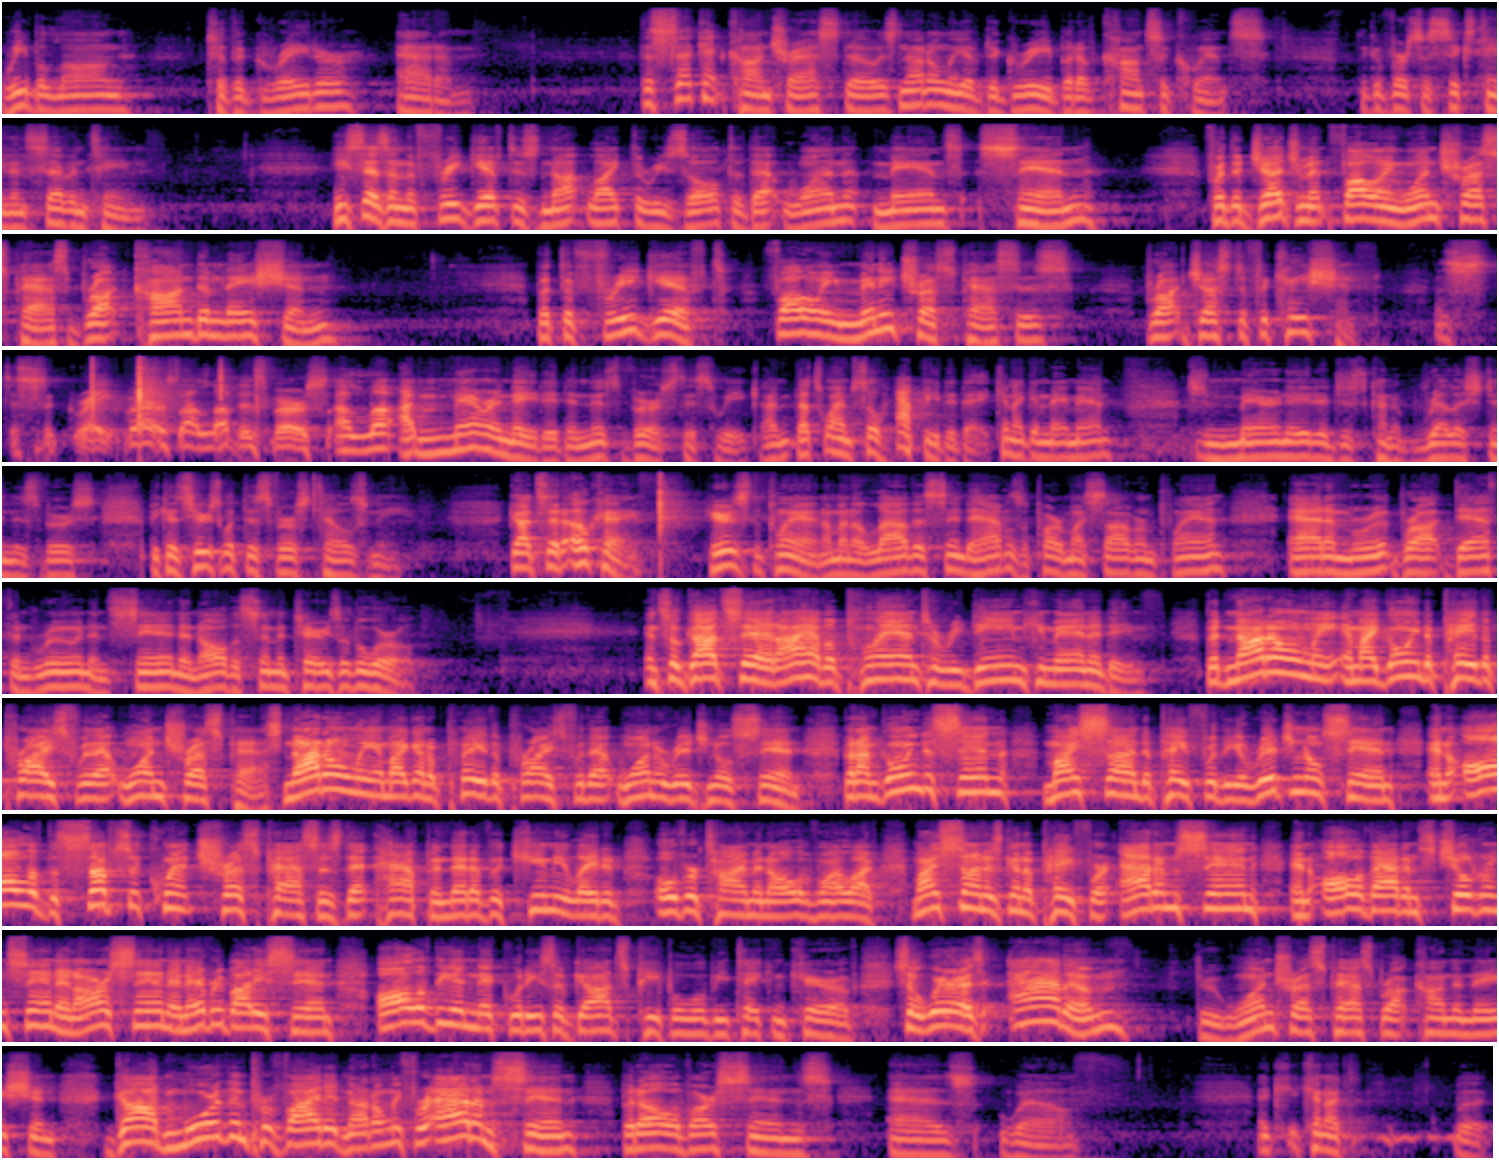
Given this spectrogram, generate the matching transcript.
We belong to the greater Adam the second contrast, though, is not only of degree, but of consequence. Look at verses 16 and 17. He says, And the free gift is not like the result of that one man's sin. For the judgment following one trespass brought condemnation, but the free gift following many trespasses brought justification. This, is a great verse. I love this verse. I love. I marinated in this verse this week. I'm, that's why I'm so happy today. Can I get an amen? Just marinated, just kind of relished in this verse because here's what this verse tells me. God said, "Okay, here's the plan. I'm going to allow this sin to happen as a part of my sovereign plan. Adam brought death and ruin and sin and all the cemeteries of the world." And so God said, I have a plan to redeem humanity. But not only am I going to pay the price for that one trespass, not only am I going to pay the price for that one original sin, but I'm going to send my son to pay for the original sin and all of the subsequent trespasses that happen that have accumulated over time in all of my life. My son is going to pay for Adam's sin and all of Adam's children's sin and our sin and everybody's sin. All of the iniquities of God's people will be taken care of. So, whereas Adam through one trespass brought condemnation, God more than provided not only for Adam's sin, but all of our sins as well. And can I look?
